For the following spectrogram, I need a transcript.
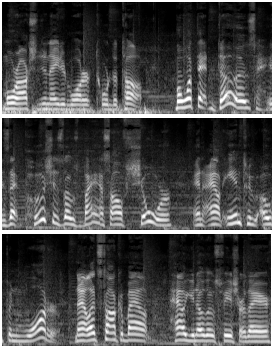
more oxygenated water toward the top. But what that does is that pushes those bass offshore and out into open water. Now let's talk about how you know those fish are there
